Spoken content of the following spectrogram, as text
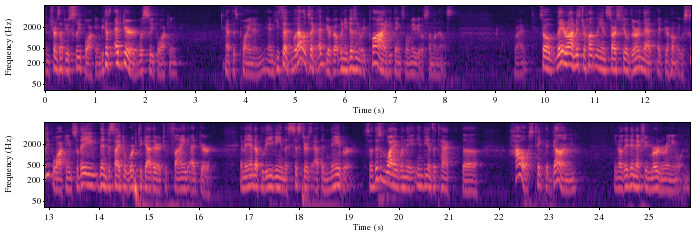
And it turns out he was sleepwalking because Edgar was sleepwalking at this point, and, and he said, "Well, that looks like Edgar," but when he doesn't reply, he thinks, "Well, maybe it was someone else." Right. So later on, Mr. Huntly and Sarsfield learn that Edgar Huntly was sleepwalking, so they then decide to work together to find Edgar, and they end up leaving the sisters at the neighbor. So this is why when the Indians attack the house, take the gun, you know, they didn't actually murder anyone.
